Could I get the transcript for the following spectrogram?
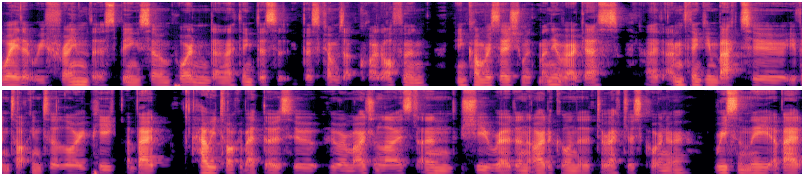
way that we frame this being so important, and I think this this comes up quite often in conversation with many of our guests. I, I'm thinking back to even talking to Lori Peek about how we talk about those who who are marginalized, and she wrote an article in the Director's Corner recently about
